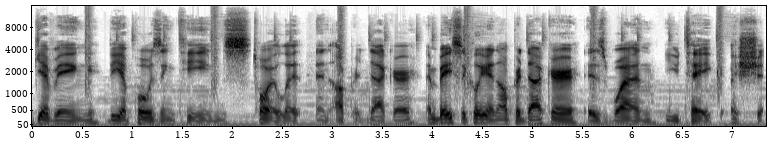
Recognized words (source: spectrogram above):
giving the opposing team's toilet an upper decker. And basically, an upper decker is when you take a shit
